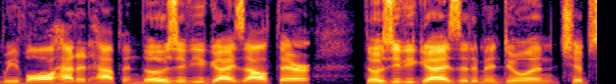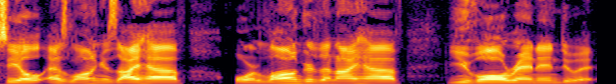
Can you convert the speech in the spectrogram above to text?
We've all had it happen. Those of you guys out there those of you guys that have been doing chip seal as long as I have or longer than I have, you've all ran into it.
